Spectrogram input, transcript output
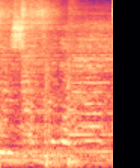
e sofredor.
